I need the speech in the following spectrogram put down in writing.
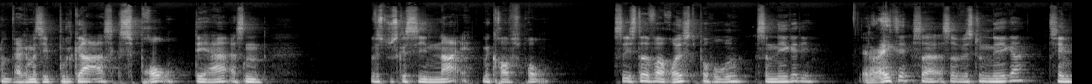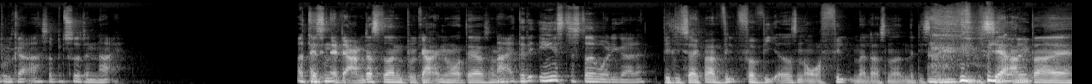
hvad kan man sige, bulgarsk sprog, det er, at sådan, hvis du skal sige nej med kropssprog, så i stedet for at ryste på hovedet, så nikker de. Er det rigtigt? Så, så hvis du nikker til en bulgar, så betyder det nej. Og det er, Er, sådan, er det andre steder end Bulgarien, hvor det er sådan? nej, det er det eneste sted, hvor de gør det. Bliver de så ikke bare vildt forvirret sådan over film eller sådan noget, når de, sådan, de ser andre... Øh,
